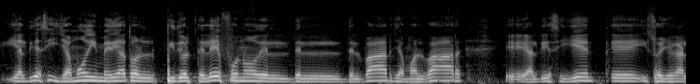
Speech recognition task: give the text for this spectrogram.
y al día siguiente llamó de inmediato, pidió el teléfono del, del, bar, llamó al bar, eh, al día siguiente hizo llegar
